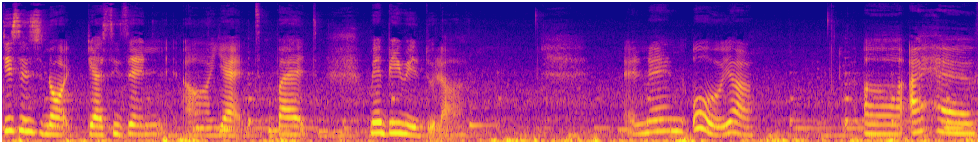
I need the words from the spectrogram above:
this is not their season uh, yet but maybe we'll do lah. And then oh yeah. Uh, I have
